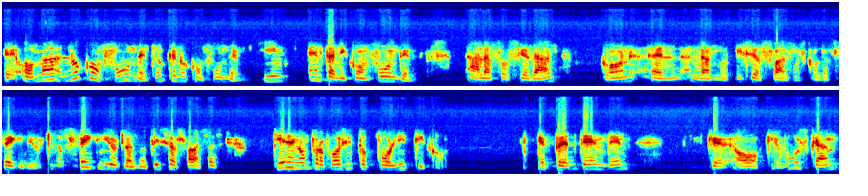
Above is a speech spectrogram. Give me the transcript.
eh, o no, no confunden, creo que no confunden, intentan y confunden a la sociedad con las noticias falsas, con las fake news. Las fake news, las noticias falsas, tienen un propósito político que pretenden que, o que buscan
